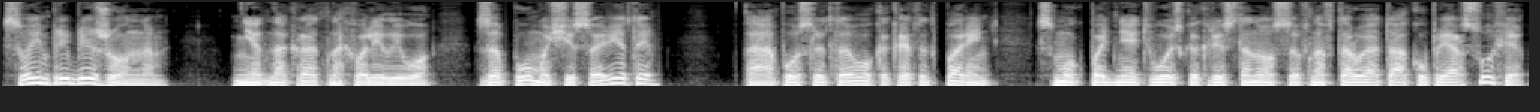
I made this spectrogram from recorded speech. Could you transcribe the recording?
своим приближенным, неоднократно хвалил его за помощь и советы, а после того, как этот парень смог поднять войско крестоносцев на вторую атаку при Арсуфе,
